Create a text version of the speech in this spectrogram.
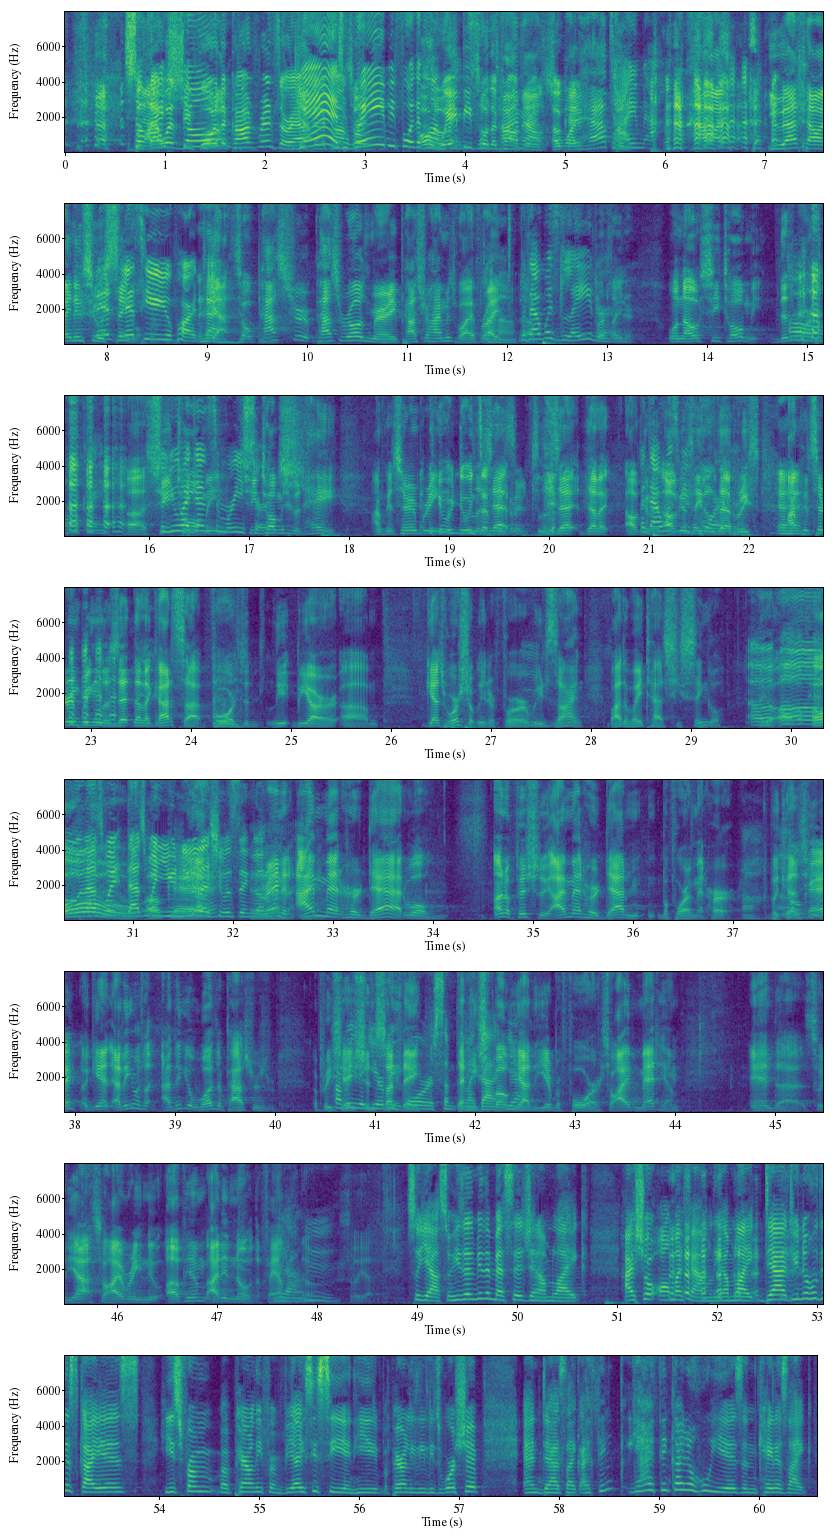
So But that I was showed, before the conference or after the Yes, conference? way before the oh, conference. way before So the time conference. out. So okay. what happened? time. out. I, you asked how I knew she was Let's, single. let's hear your part. Tad. Yeah. So Pastor Pastor Rosemary, Pastor Jaime's wife, right? Uh-huh. but that was later. First later. Well, no, she told me. This, Oh, okay. uh, she you had told done me, some She told me research. she goes, "Hey, I'm considering bringing You were doing some Lizette, research. Lizette de la, I was But gonna, that I was was gonna say before. Lizette Ruiz. I'm considering bringing Lizette de la Garza for to be our um, guest worship leader for Redesign. By the way, Tad, she's single. Oh, go, oh, that's when that's when you knew that she was single. Granted, I met her dad. Well, unofficially, I met her dad before I met her because he- again, I think it was like I think it was a pastor's appreciation year Sunday before or something that he like that, spoke. yeah. the year before. So I met him, and uh, so yeah, so I already knew of him. I didn't know the family Yeah. though. So yeah. So yeah, so he sent me the message, and I'm like, I show all my family. I'm like, Dad, do you know who this guy is? He's from apparently from VICC, and he apparently leads worship. And Dad's like, I think, yeah, I think I know who he is. And Kayla's like.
